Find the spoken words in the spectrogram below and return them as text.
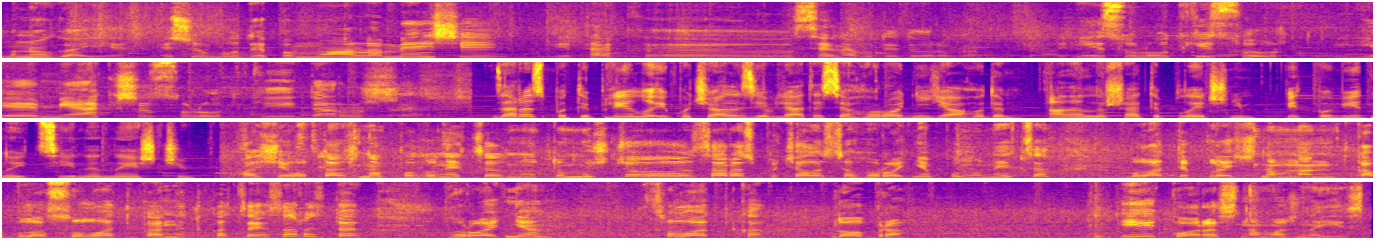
Много є. Якщо буде помало менше, і так ціна буде дорога. Є солодкий сорт, є м'якше солодкий і дорожче. Зараз потепліло і почали з'являтися городні ягоди, а не лише тепличні. Відповідно, й ціни нижчі. Ажіотажна полуниця, ну тому що зараз почалася городня полуниця. Була теплична, вона не така була солодка, не така це. Зараз де городня, солодка, добра і корисна, можна їсти.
